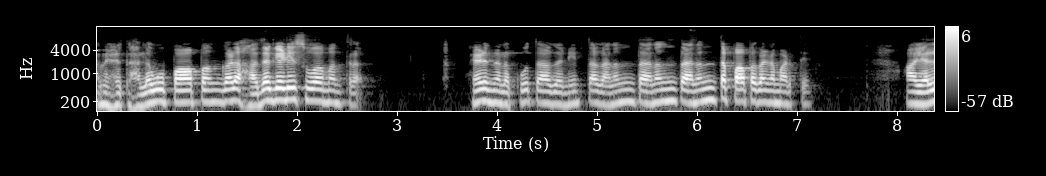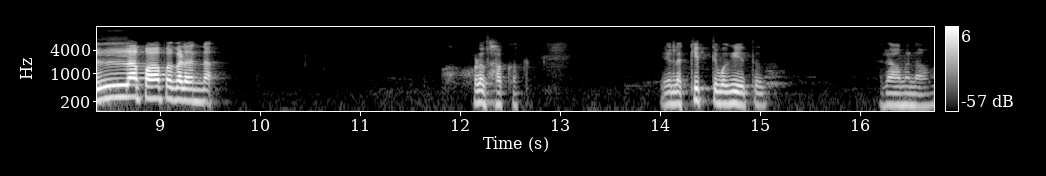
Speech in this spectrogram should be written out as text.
ಆಮೇಲೆ ಹೇಳ್ತಾ, ಹಲವು ಪಾಪಗಳ ಹದಗೆಡಿಸುವ ಮಂತ್ರ. ಹೇಳಿದ್ನಲ್ಲ, ಕೂತಾಗ, ನಿಂತಾಗ, ಅನಂತ ಅನಂತ ಅನಂತ ಪಾಪಗಳನ್ನ ಮಾಡ್ತೇವೆ ಆ ಎಲ್ಲ ಪಾಪಗಳನ್ನು ಹೊಡೆದು ಹಾಕಕ್ಕೆ. ಎಲ್ಲ ಕಿತ್ತಿ ಒಗೆಯುತ್ತದೆ ರಾಮನಾಮ.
